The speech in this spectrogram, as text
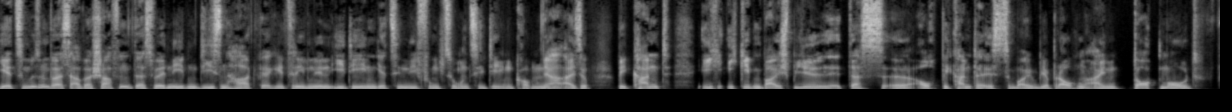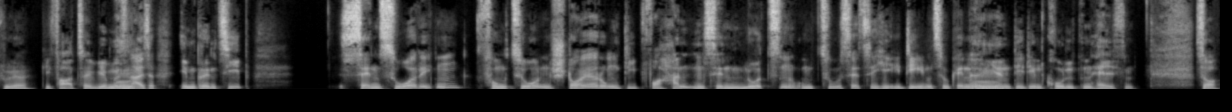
Jetzt müssen wir es aber schaffen, dass wir neben diesen hardwaregetriebenen Ideen jetzt in die Funktionsideen kommen. Ja, also bekannt, ich, ich gebe ein Beispiel, das äh, auch bekannter ist. Zum Beispiel, wir brauchen ein Dog Mode für die Fahrzeuge. Wir müssen mhm. also im Prinzip Sensoriken, Funktionen, Steuerung, die vorhanden sind, nutzen, um zusätzliche Ideen zu generieren, mhm. die dem Kunden helfen. So,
